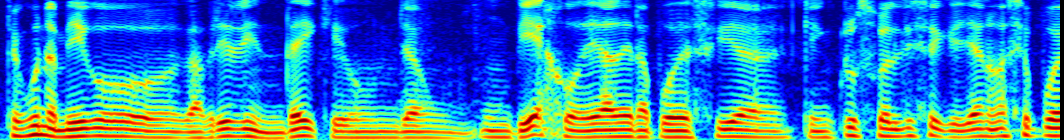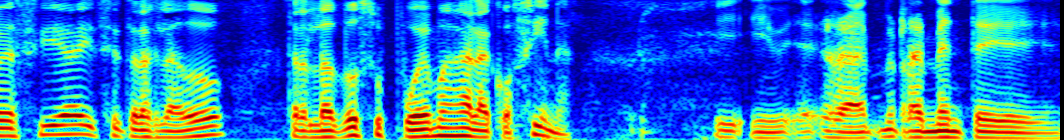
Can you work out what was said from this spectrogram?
Tengo un amigo, Gabriel Indey, que es un, ya un, viejo de, de la poesía, que incluso él dice que ya no hace poesía y se trasladó, trasladó sus poemas a la cocina. Y, realmente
